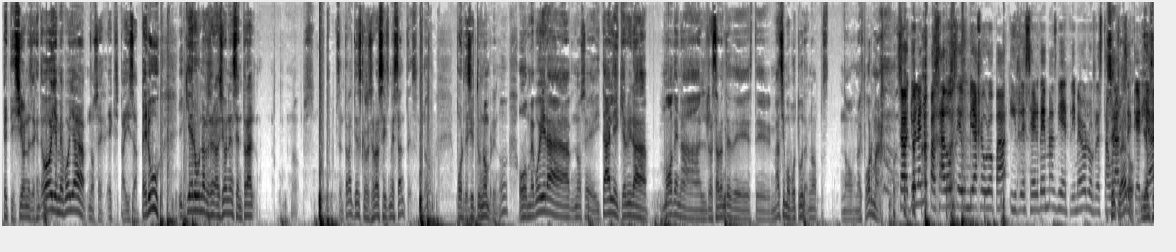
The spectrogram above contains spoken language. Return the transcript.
peticiones de gente, oye, me voy a, no sé, X país, a Perú, y quiero una reservación en Central. No, pues, Central tienes que reservar seis meses antes, ¿no? Por decirte un nombre, ¿no? O me voy a ir a, no sé, Italia y quiero ir a Modena, al restaurante de este Máximo Botura. No, pues no, no hay forma. O sea, yo el año pasado hice un viaje a Europa y reservé más bien primero los restaurantes claro. que Y en quería, de- de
